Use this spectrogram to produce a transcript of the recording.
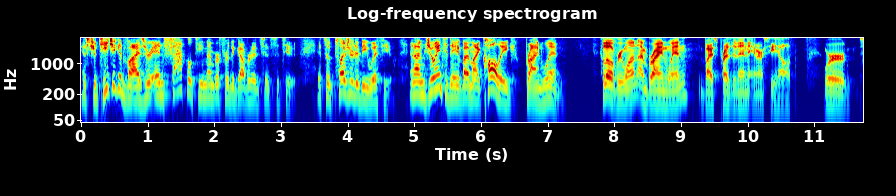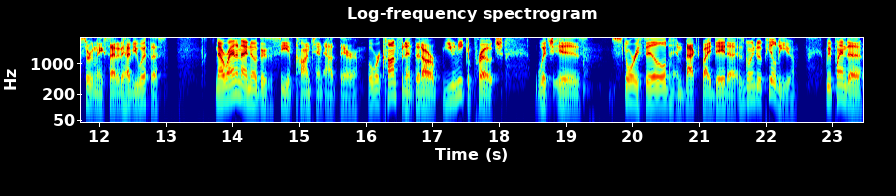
and strategic advisor and faculty member for the Governance Institute. It's a pleasure to be with you. And I'm joined today by my colleague, Brian Wynn. Hello, everyone. I'm Brian Wynn, Vice President at NRC Health. We're certainly excited to have you with us. Now, Ryan and I know there's a sea of content out there, but we're confident that our unique approach, which is story filled and backed by data, is going to appeal to you. We plan to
